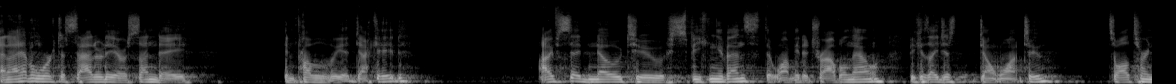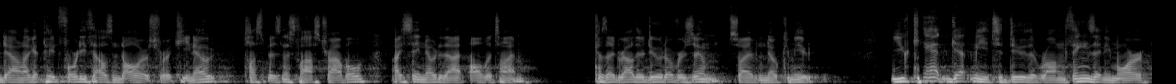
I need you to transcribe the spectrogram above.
And I haven't worked a Saturday or Sunday in probably a decade. I've said no to speaking events that want me to travel now because I just don't want to. So I'll turn down, I get paid $40,000 for a keynote plus business class travel. I say no to that all the time because I'd rather do it over Zoom so I have no commute. You can't get me to do the wrong things anymore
